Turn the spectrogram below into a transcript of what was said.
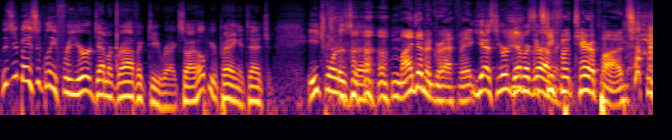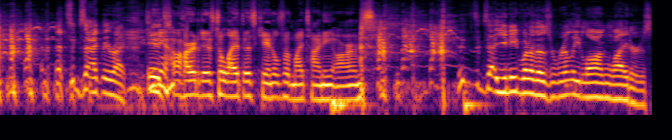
This is basically for your demographic, T Rex. So I hope you're paying attention. Each one is, uh, My demographic. yes, your demographic. Sixty foot theropods. That's exactly right. Do you know how hard it is to light those candles with my tiny arms? You need one of those really long lighters.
